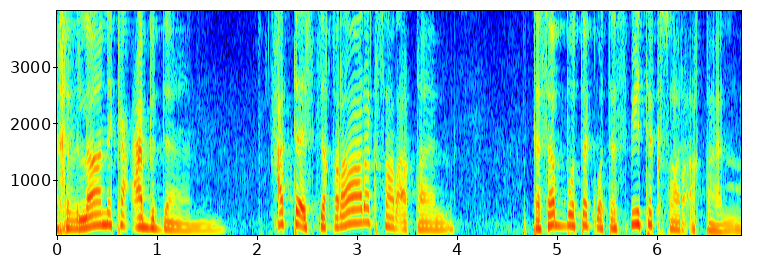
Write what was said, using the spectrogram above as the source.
بخذلانك عبدا. حتى استقرارك صار أقل. تثبتك وتثبيتك صار أقل.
